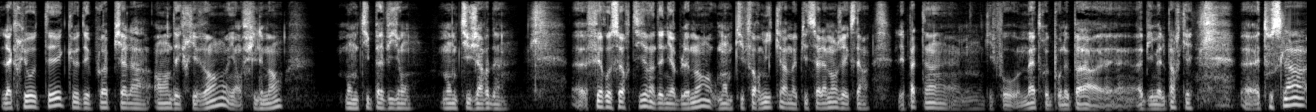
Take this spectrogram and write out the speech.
la cruauté que déploie Piala en décrivant et en filmant mon petit pavillon, mon petit jardin. Euh, fait ressortir indéniablement mon petit formica, ma petite manger, etc. Les patins euh, qu'il faut mettre pour ne pas euh, abîmer le parquet. tout cela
